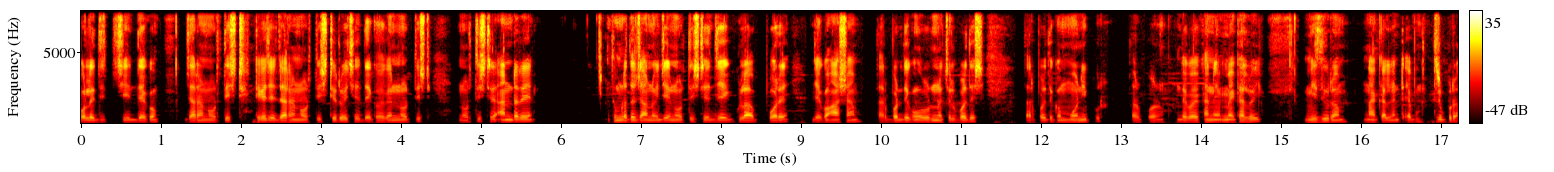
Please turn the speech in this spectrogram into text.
বলে দিচ্ছি, দেখো, যারা নর্থ ইস্ট ঠিক আছে? যারা নর্থ ইস্টে রয়েছে, দেখো এখানে নর্থ ইস্ট নর্থ ইস্টের আন্ডারে তোমরা তো জানোই যে নর্থ ইস্টে যেগুলা পরে, দেখো আসাম, তারপর দেখো অরুণাচল প্রদেশ, তারপর দেখো মণিপুর, তারপর দেখো এখানে মেঘালয়, মিজোরাম, নাগাল্যান্ড এবং ত্রিপুরা।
